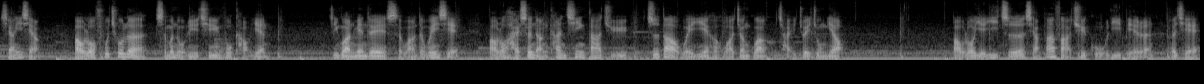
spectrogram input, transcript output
想一想，保罗付出了什么努力去应付考验？尽管面对死亡的威胁。保罗还是能看清大局，知道为耶和华争光才最重要。保罗也一直想办法去鼓励别人，而且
